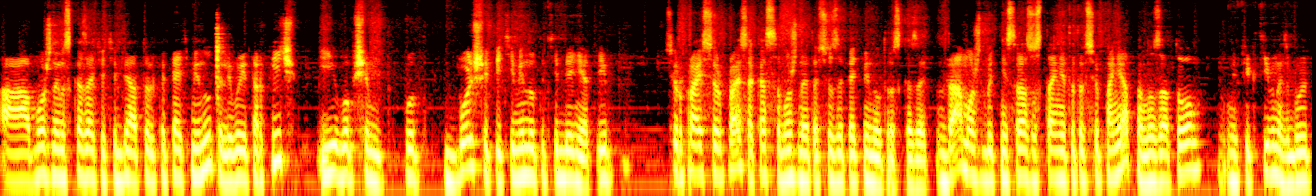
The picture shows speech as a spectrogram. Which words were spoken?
А можно ему сказать, у тебя только пять минут, или elevator pitch, и, в общем, вот больше пяти минут у тебя нет. И сюрприз, сюрприз, оказывается, можно это все за пять минут рассказать. Да, может быть, не сразу станет это все понятно, но зато эффективность будет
